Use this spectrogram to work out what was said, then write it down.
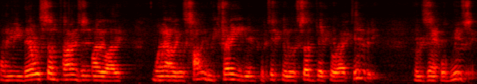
I mean, there were some times in my life when I was highly trained in particular subject or activity, for example, music.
